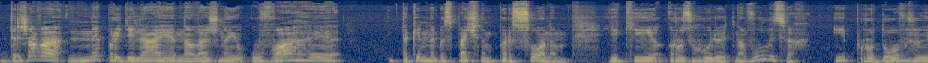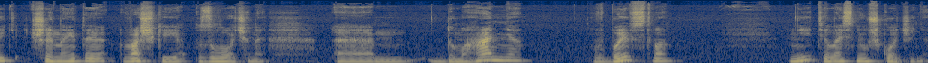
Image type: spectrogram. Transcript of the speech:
Держава не приділяє належної уваги таким небезпечним персонам, які розгулюють на вулицях і продовжують чинити важкі злочини, ем, домагання, вбивства і тілесні ушкодження.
